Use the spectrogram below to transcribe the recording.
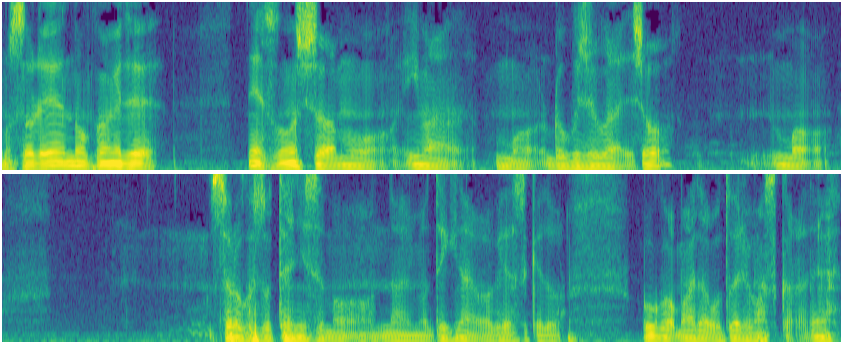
も。うそれのおかげでねその人はもう今もう60ぐらいでしょ？もうそれこそテニスも何もできないわけですけど僕はまだ踊れますからね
